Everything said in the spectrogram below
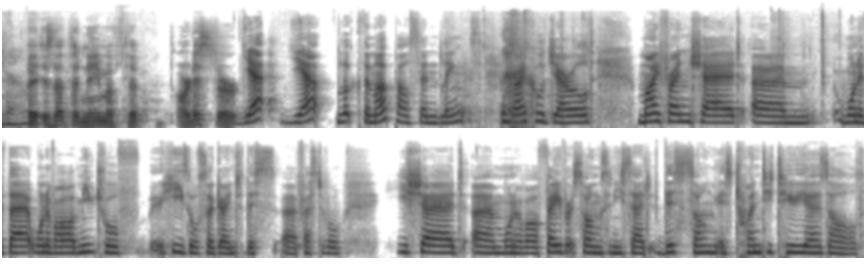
Uh, Is that the name of the artist or? Yep, yep. Look them up. I'll send links. A guy called Gerald. My friend shared um, one of their one of our mutual. F- he's also going to this uh, festival. He shared um, one of our favorite songs, and he said, "This song is 22 years old."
